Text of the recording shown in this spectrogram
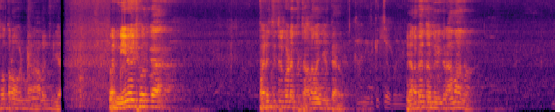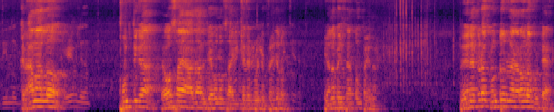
సూత్రం ఒకటి నేను ఆలోచించాను మరి నియోజకవర్గ పరిస్థితులు కూడా ఇప్పుడు చాలా మంది చెప్పారు. ఎనభై తొమ్మిది గ్రామాలు గ్రామాల్లో పూర్తిగా వ్యవసాయ ఆధార జీవనం సాగించేటటువంటి ప్రజలు ఎనభై శాతం పైన. నేనెక్కడో గుంటూరు నగరంలో పుట్టా.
